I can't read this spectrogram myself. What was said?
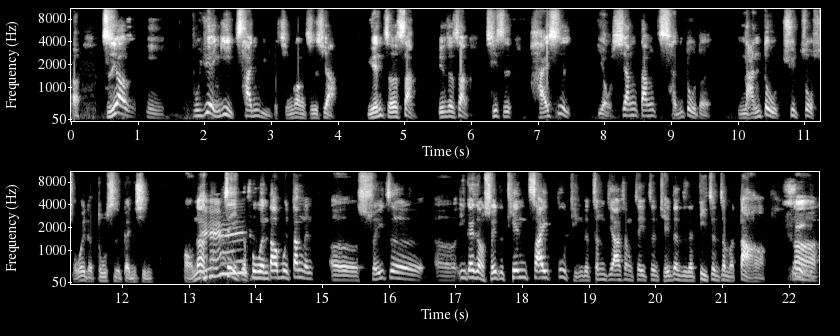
啊，只要你不愿意参与的情况之下，原则上原则上其实。还是有相当程度的难度去做所谓的都市更新，哦，那这个部分到目当然，呃，随着呃，应该讲随着天灾不停的增加，像这一阵前一阵子的地震这么大哈，那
